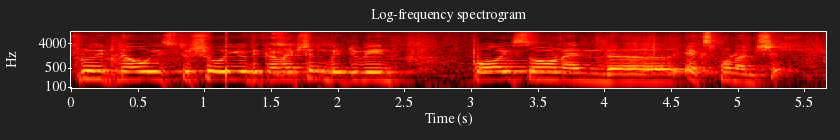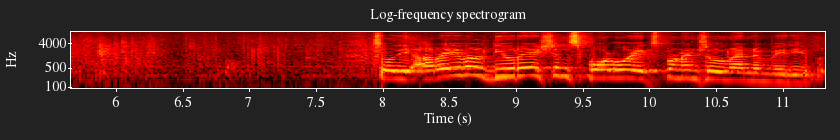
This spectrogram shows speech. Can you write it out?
threw it now is to show you the connection between Poisson and uh, exponential. So the arrival durations follow exponential random variable.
